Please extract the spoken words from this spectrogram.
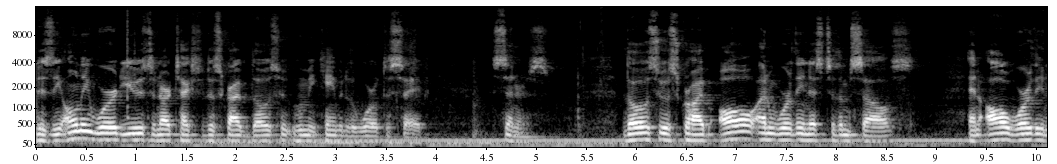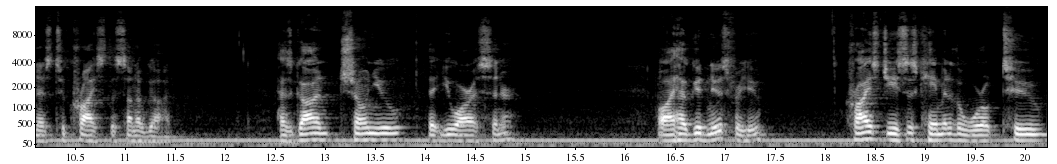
It is the only word used in our text to describe those whom he came into the world to save sinners. Those who ascribe all unworthiness to themselves and all worthiness to Christ, the Son of God. Has God shown you that you are a sinner? Well, I have good news for you. Christ Jesus came into the world to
